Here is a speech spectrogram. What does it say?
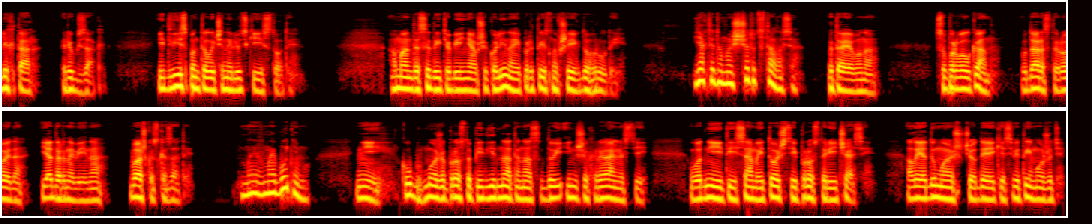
ліхтар, рюкзак і дві спантеличені людські істоти. Аманда сидить, обійнявши коліна і притиснувши їх до грудей. Як ти думаєш, що тут сталося? питає вона. Супервулкан, удар астероїда, ядерна війна. Важко сказати. Ми в майбутньому? Ні, куб може просто під'єднати нас до інших реальностей в одній і тій самій точці, просторі і часі. Але я думаю, що деякі світи можуть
